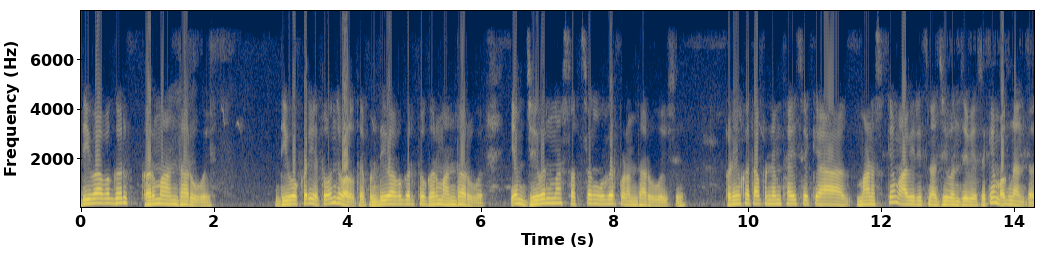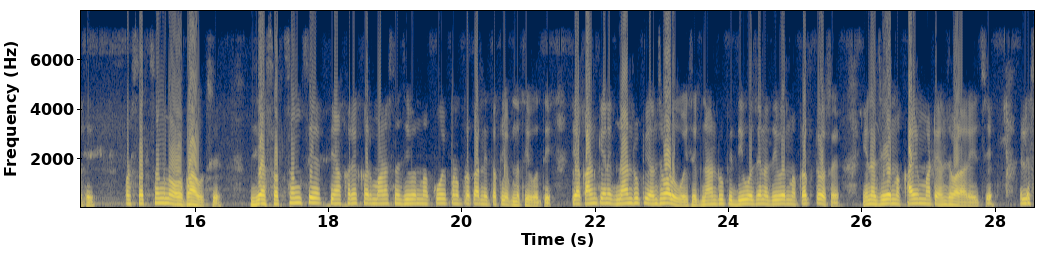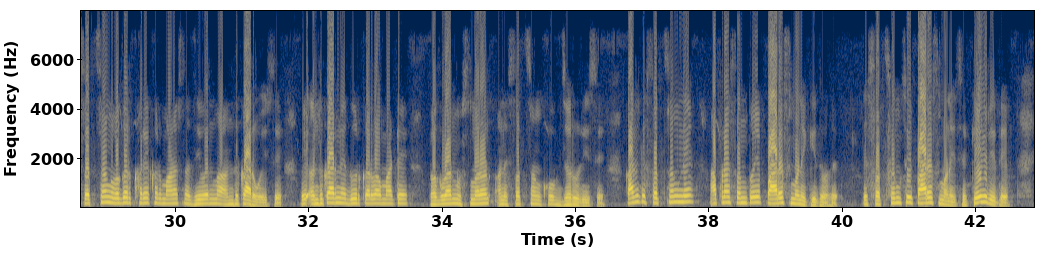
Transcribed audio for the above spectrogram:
દીવા વગર ઘરમાં અંધારું હોય. દીવો કરીએ તો અંજવાળું થાય, પણ દીવા વગર તો ઘરમાં અંધારું હોય. એમ જીવનમાં સત્સંગ વગર પણ અંધારું હોય છે. ઘણી વખત આપણને એમ થાય છે કે આ માણસ કેમ આવી રીતના જીવન જીવે છે, કેમ અજ્ઞાનતાથી? પણ સત્સંગનો અભાવ છે. જ્યાં સત્સંગ છે, ત્યાં ખરેખર માણસના જીવનમાં કોઈ પણ પ્રકારની તકલીફ નથી હોતી. ત્યાં કારણ કે એને જ્ઞાનરૂપી અંજવાળું હોય છે. જ્ઞાનરૂપી દીવો જેના જીવનમાં પ્રગટ્યો છે, એના જીવનમાં કાયમ માટે અંજવાળા રહે છે. એટલે સત્સંગ વગર ખરેખર માણસના જીવનમાં અંધકાર હોય છે. એ અંધકારને દૂર કરવા માટે ભગવાનનું સ્મરણ અને સત્સંગ ખૂબ જરૂરી છે. કારણ કે સત્સંગને આપણા સંતોએ પારસમણી કીધો છે. કે સત્સંગ છે પારસમણી છે. કેવી રીતે?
